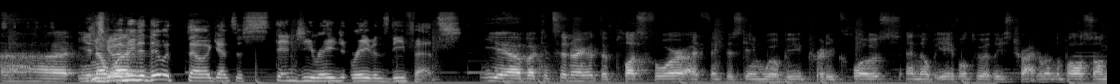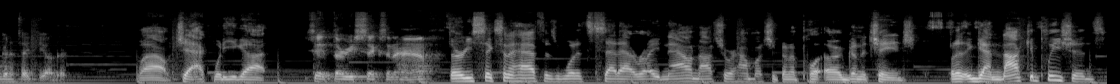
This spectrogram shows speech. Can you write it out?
Uh, you He's know gonna what? need to do it though against a stingy Ravens defense. Yeah, but considering it the plus four, I think this game will be pretty close, and they'll be able to at least try to run the ball. So I'm going to take the under. Wow, Jack, what do you got? You say 36 and a half? 36 and a half is what it's set at right now. Not sure how much it's going to pl- uh, going to change. But again, not completions.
